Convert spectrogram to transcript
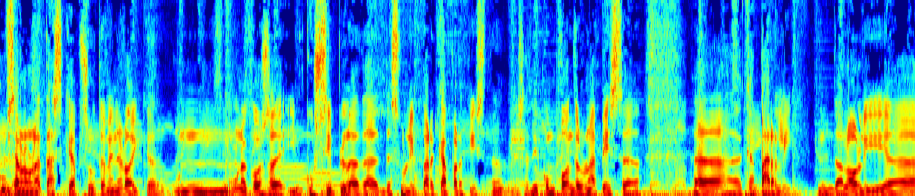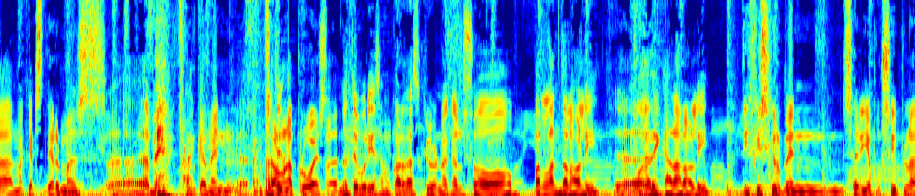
em sembla una tasca absolutament heroica, un, una cosa impossible de- d'assolir per cap artista, és a dir, compondre una peça eh, que parli de l'oli eh, amb aquests termes, eh, bé, francament, eh, em sembla una proesa. No té veuries amb cor d'escriure una cançó parlant de l'oli? Eh, O dedicada a l'oli? difícilment seria possible.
